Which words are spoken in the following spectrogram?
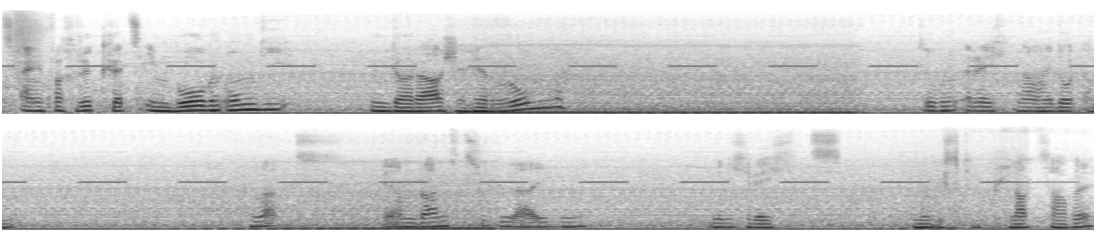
Jetzt einfach rückwärts im Bogen um die Garage herum. Versuchen recht nahe dort am Platz, äh, am Rand zu bleiben, damit ich rechts möglichst viel Platz habe.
